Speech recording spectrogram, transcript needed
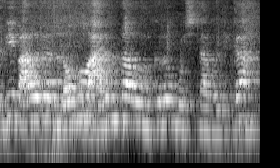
우리 마을은 너무 아름다운 그런 곳이다 보니까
